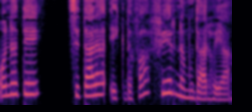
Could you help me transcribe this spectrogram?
ਉਹਨਾਂ ਤੇ ਸਿਤਾਰਾ ਇੱਕ ਦਫਾ ਫੇਰ ਨਮੂਦਾਰ ਹੋਇਆ।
